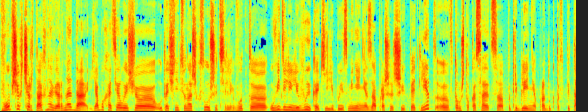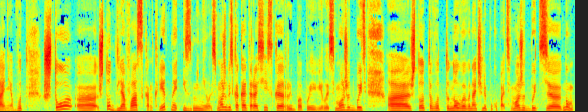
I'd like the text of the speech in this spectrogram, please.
В общих чертах, наверное, да. Я бы хотела еще уточнить у наших слушателей. Вот э, увидели ли вы какие-либо изменения за прошедшие пять лет э, в том, что касается потребления продуктов питания? Вот что, э, что для вас конкретно изменилось? Может быть, какая-то российская рыба появилась? Может быть, э, что-то вот новое вы начали покупать? Может быть, э, ну,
